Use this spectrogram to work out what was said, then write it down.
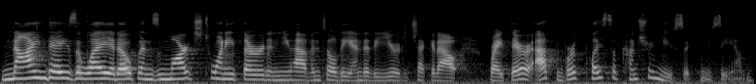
Nine days away. It opens March 23rd and you have until the end of the year to check it out right there at the birthplace of country music museum.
